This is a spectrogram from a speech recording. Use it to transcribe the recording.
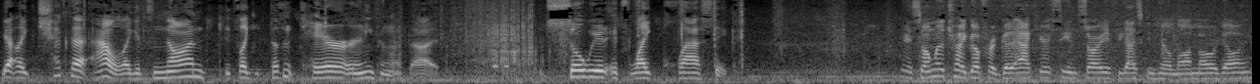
yeah, like check that out. Like it's non, it's like doesn't tear or anything like that. It's so weird. It's like plastic. Okay, so I'm gonna try to go for a good accuracy and sorry if you guys can hear a lawnmower going.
